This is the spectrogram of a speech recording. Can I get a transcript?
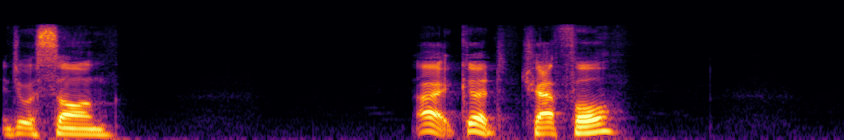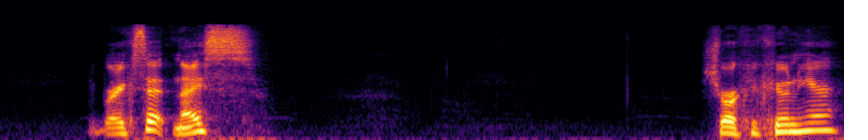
into a song. All right, good. Trap full. He breaks it. Nice. Short cocoon here.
